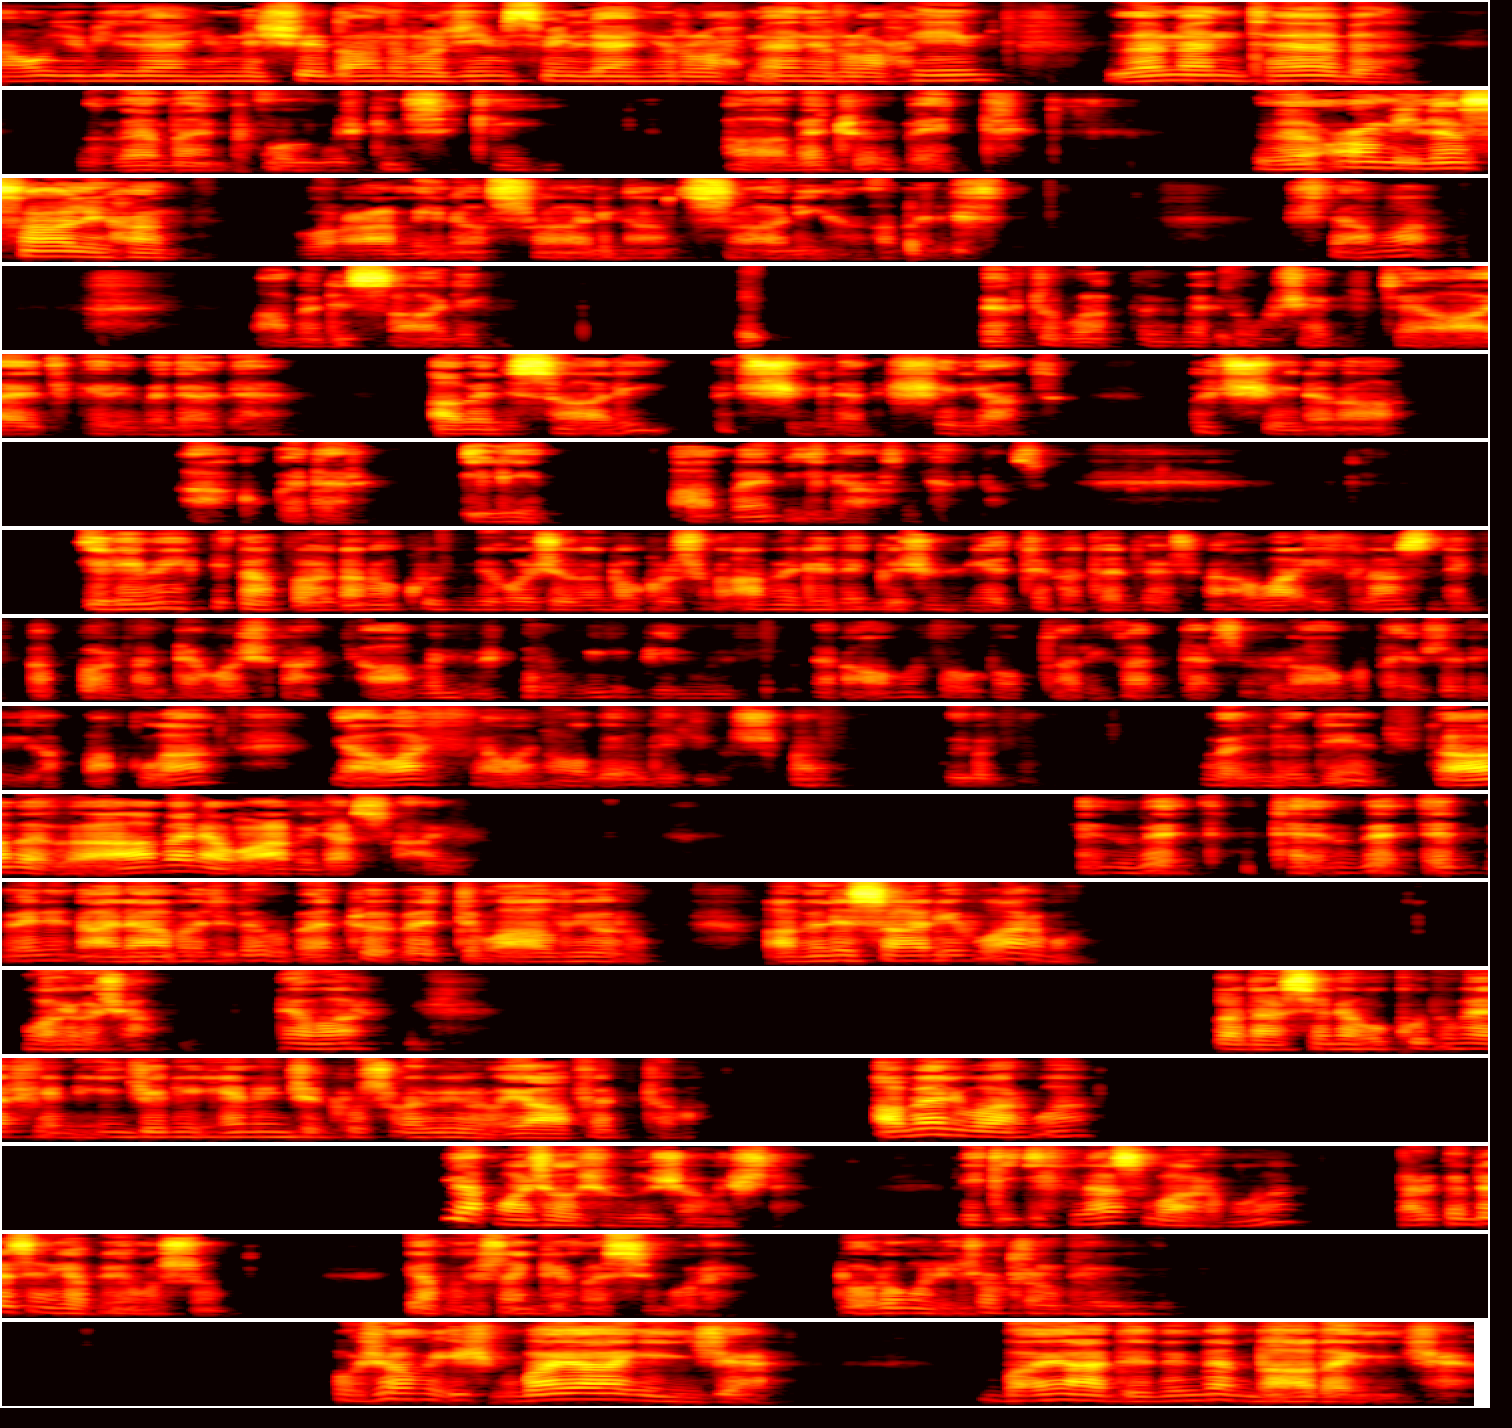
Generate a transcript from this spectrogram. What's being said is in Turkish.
Euzu billahi mineşşeytanirracim. Bismillahirrahmanirrahim. Ve men tâbe ve men ol bir kimse ki tâbe tövbe etti ve amile salihan ve amile salihan salih amel. İşte ama ameli salih mektubatta, mektubu şerifte, ayet-i kerimelerde ameli salih üç şeyle şeriat, üç şeyle tahakkuk eder. İlim, amel, ilah. İlimi kitaplardan okur, bir hocadan okursun, ameliyle gücün niyette kat edersin. Ama ihlas ne kitaplardan ne hocadan, kamil mükemmel bir mülkten almış olduğun tarikat dersini rabıta üzere yapmakla yavaş yavaş onu elde ediyorsun. Buyurun. Vellediğin tâbe ve amene ve amile sahip. Tevbe, tevbe etmenin alameti de bu. Ben tövbe ettim ağlıyorum. Ameli salih var mı? Var hocam. Ne var? Bu kadar sene okudum her şeyin inceliği en ince kursuna biliyorum. Ya aferin tamam. Amel var mı? Yapmaya çalışıyoruz hocam işte. Peki ihlas var mı? Herkese sen yapıyor musun? Yapmıyorsan girmezsin buraya. Doğru mu? Çok çok Hocam iş bayağı ince. Bayağı dediğinden daha da ince.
